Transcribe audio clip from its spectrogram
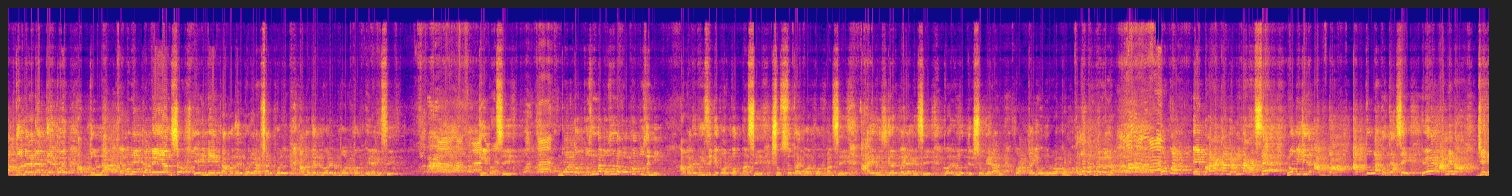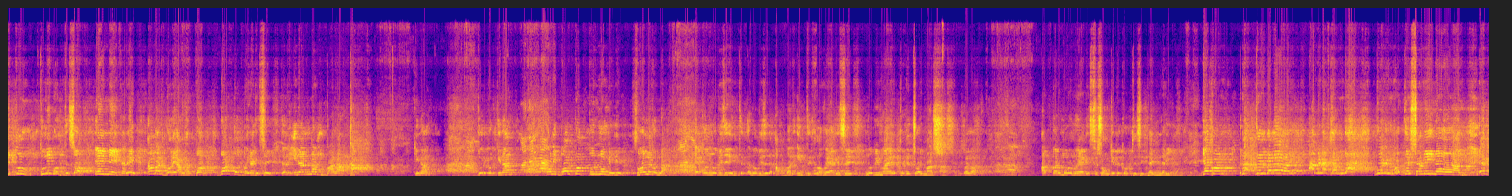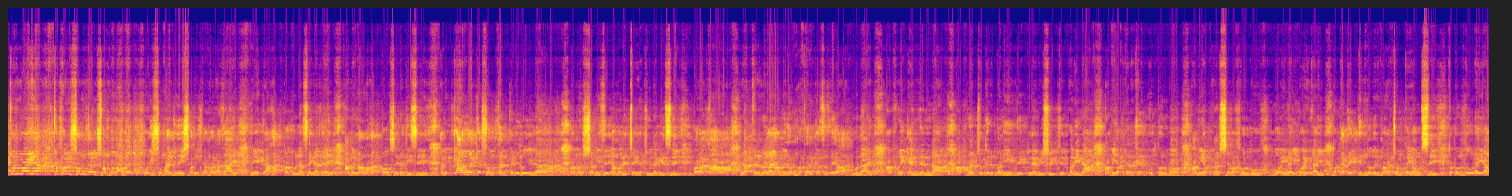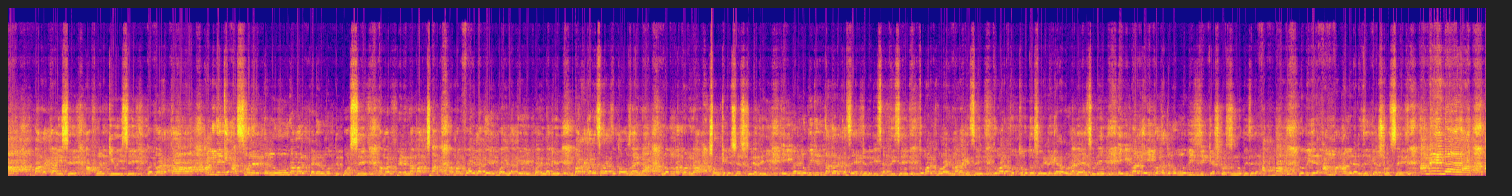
আবদুল্লাহরে ডাক দিয়ে কয়, আবদুল্লাহ, এমন একটা মেয়ে আনছো? এই মেয়েটা আমাদের ঘরে আসার পরে আমাদের ঘরের বরকত বেড়ে গেছে। কি বাসে? বরকত বুঝেন না বুঝেন না, বরকত বুঝেননি। আমাদের নিজেকে বরকত বাড়ছে, সুস্থতায় বরকত বাড়ছে, আয় রোজগার বাইরে গেছে, ঘরের মধ্যে সুগেরান, ঘরটাই অন্যরকম। আল্লাহ পারবেন না। তখন এই বারাকা নামটা রাখছে নবীজির আব্বা। আব্দুল্লাহ করতে আছে, হে আমেনা, যেহেতু তুমি বলতেছ এই মেয়েটারে আমার ঘরে আনার পর বরকত বাইরে গেছে, তাহলে এনার নাম বারাকা। কি নাম? জোরে কর, কি নাম? মানে বরকত পূর্ণ মেয়ে সুমান না কর না। এখন নবীজির নবীজির আব্বার ইন্তেকাল হয়ে গেছে, নবী মায়ের পেটে ছয় মাস। কয় মাস? আব্বার মরণ হয়ে গেছে, সংক্ষেপে করতেছি টাইম নাই। এখন রাত্রের বেলায় আমি না কান্দা মধ্যে স্বামী নাই। একজন মহিলা যখন সন্তান সম্ভব হয়, ওই সময় যদি স্বামীটা মারা যায়, মেয়েটা হাত পা গুলা সাইরা দেয়, আমি নাও হাত পাও সাইরা দিছে। আমি কাল লাগে সন্তান লইলাম, আমার স্বামী যে আমার চাইরা চলে গেছে রাত্রের বেলায় আমার মাথার কাছে হাত বোলায় আপনি কান্দেন না, আপনার চোখের পানি দেখলে আমি সইতে পারি না, আমি আপনার খেদমত করব, আমি আপনার সেবা করব, ভয় নাই ভয় নাই। হঠাৎ একদিন নবীর মা চমকাইয়া উঠছে তখন দৌড়াইয়া, বারাকা আইছে, আপনার কি হইছে? কয়, বারাকা, আমি দেখি আসমানের একটা নূর আমার পেটের মধ্যে পড়ছে। আমার পেটে না বাচ্চা, আমার ভয় লাগে ভয় লাগে ভয় লাগে। বারাকারে ছাড়া কোথাও যায় না, লম্বা ঘটনা, সংক্ষেপে শেষ করে দেই। এইবারে নবীজির দাদার কাছে একজনে বিচার দিছে, তোমার পোলায় মারা গেছে, তোমার পুত্রবধূ শরীরে গেরানো লাগাইয়া ছুড়ে। এইবার এই কথা যখন নবী জিজ্ঞেস করছে, নবীজির আব্বা, নবীজির আম্মা আমিনার জিজ্ঞেস করছে, আমিনা!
